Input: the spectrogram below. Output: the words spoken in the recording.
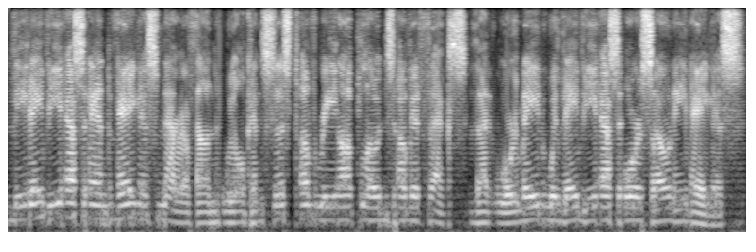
The AVS and Vegas Marathon will consist of re-uploads of effects that were made with AVS or Sony Vegas.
